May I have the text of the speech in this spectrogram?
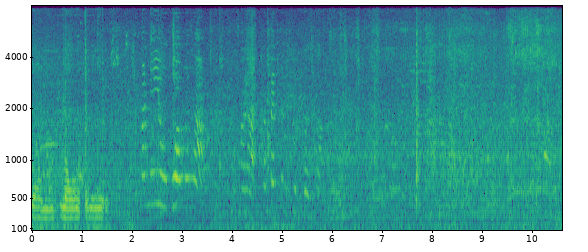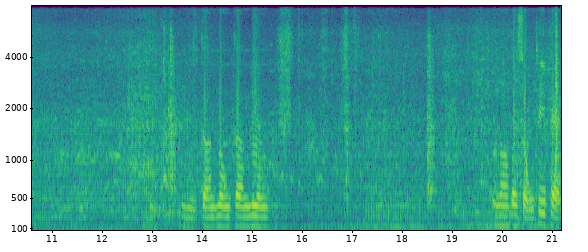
การลงเป็นยังไงมันมีอยู่พวงนึงอะทำไมอะมันเป็นหนึ่งจุดหนึ่งอะดูการลงการเรียง เราไปส่งที่แผง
